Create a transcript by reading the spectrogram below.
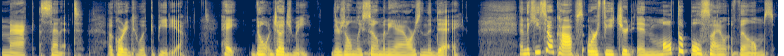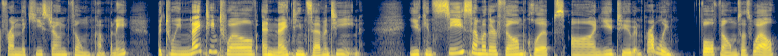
Mack Sennett, according to Wikipedia. Hey, don't judge me. There's only so many hours in the day. And the Keystone Cops were featured in multiple silent films from the Keystone Film Company between 1912 and 1917. You can see some of their film clips on YouTube and probably full films as well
